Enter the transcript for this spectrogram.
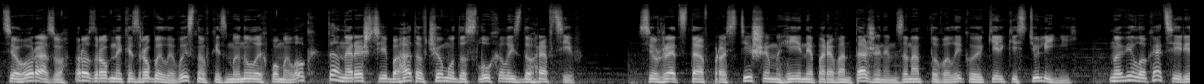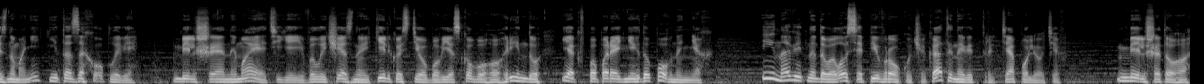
Цього разу розробники зробили висновки з минулих помилок та нарешті багато в чому дослухались до гравців. Сюжет став простішим і неперевантаженим занадто великою кількістю ліній. Нові локації різноманітні та захопливі. Більше немає тієї величезної кількості обов'язкового грінду, як в попередніх доповненнях, і навіть не довелося півроку чекати на відкриття польотів. Більше того,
